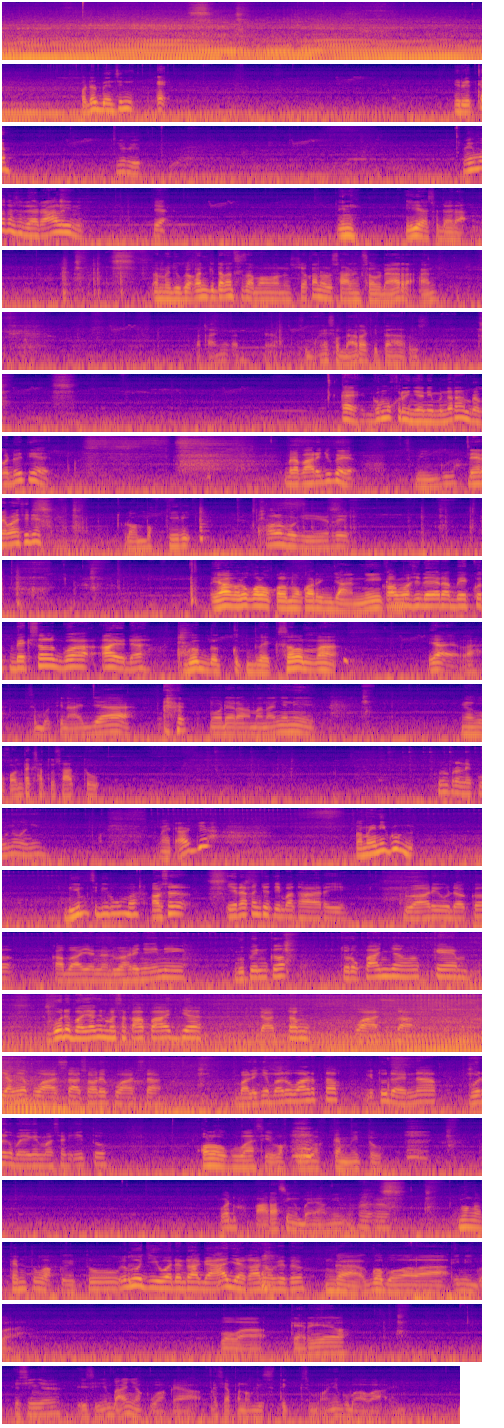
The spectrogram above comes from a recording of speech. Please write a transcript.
Padahal bensin eh irit kan? Irit. Ini motor saudara Ali nih. Ya. Ini. Iya, saudara. Namanya juga kan kita kan sesama manusia kan harus saling saudara kan. Makanya kan ya, semuanya saudara kita harus. Eh, gue mau kerja nih beneran berapa duit ya? Berapa hari juga ya? Seminggu lah. Daerah mana sih dia? Lombok kiri. Oh, lo mau kiri. Ya kalau kalau kalau mau ke Rinjani, Kalau masih daerah Bekut Beksel, gua ayo dah. gue bekut Bexel mah ya elah sebutin aja mau daerah mananya nih nggak gue kontak satu-satu Gue pernah naik gunung anjing. naik aja selama ini gue diem sih di rumah Harusnya Ira kan cuti 4 hari. Dua hari udah ke Kabayan. Nah, dua harinya ini gue pin ke Curug Panjang ngecamp. Gue udah bayangin masak apa aja. Datang puasa. Siangnya puasa, sore puasa. Baliknya baru warteg. Itu udah enak. Gue udah ngebayangin masak itu. kalau gue sih waktu ngecamp itu waduh parah sih ngebayangin Heeh. gue ngecamp tuh waktu itu Lu bawa jiwa dan raga aja kan waktu itu. enggak gue bawa ini gue bawa carrier Isinya? Isinya banyak gua. Kayak persiapan logistik semuanya gua bawain.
